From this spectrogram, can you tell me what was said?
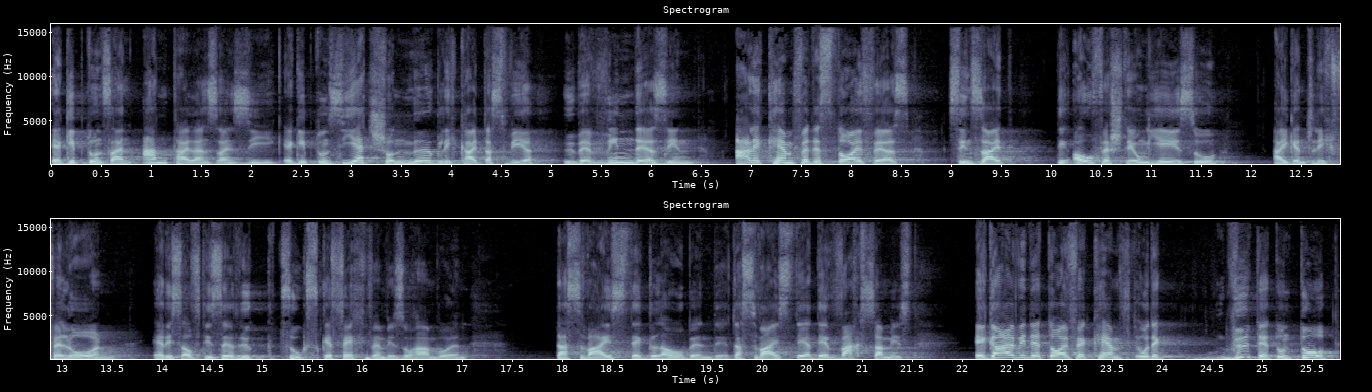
er gibt uns einen Anteil an seinem Sieg. Er gibt uns jetzt schon Möglichkeit, dass wir Überwinder sind alle Kämpfe des Teufels sind seit der Auferstehung Jesu eigentlich verloren. Er ist auf diese Rückzugsgefecht, wenn wir so haben wollen. Das weiß der Glaubende, das weiß der, der wachsam ist. Egal wie der Teufel kämpft oder wütet und tobt,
